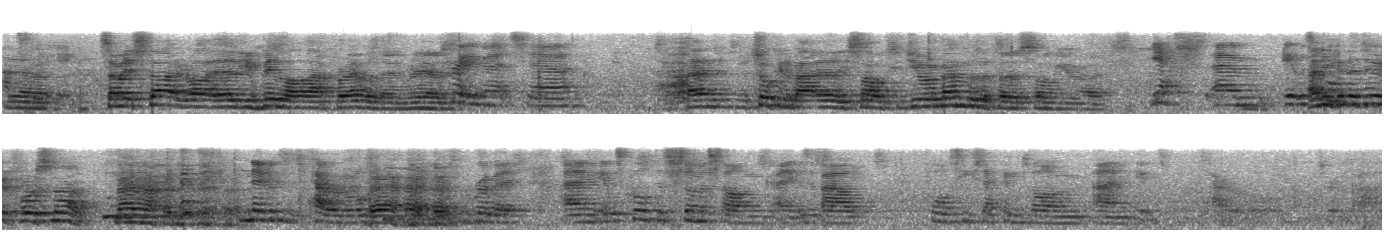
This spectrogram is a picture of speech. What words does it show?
absolutely. So it started right early. You've been like that forever, then, really. Pretty much, yeah. And we're talking about early songs. Did you remember the first song you wrote? Yes, um, it was. And you're going to do it for us now? No, no. no, because it's terrible. it's rubbish. Um, it was called The Summer Song, and it was about 40 seconds long, and it was terrible. It was really bad.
